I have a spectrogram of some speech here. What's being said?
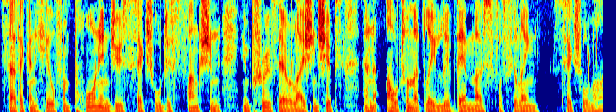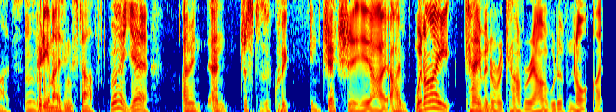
so they can heal from porn induced sexual dysfunction, improve their relationships, and ultimately live their most fulfilling sexual lives. Mm. Pretty amazing stuff. Well, yeah. I mean, and just as a quick injection here, I, I when I came into recovery, I would have not. I,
